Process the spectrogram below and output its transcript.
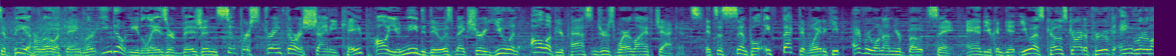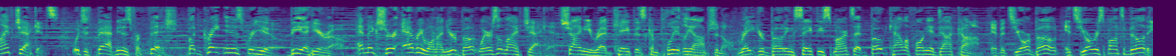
To be a heroic angler, you don't need laser vision, super strength, or a shiny cape. All you need to do is make sure you and all of your passengers wear life jackets. It's a simple, effective way to keep everyone on your boat safe. And you can get U.S. Coast Guard approved angler life jackets, which is bad news for fish, but great news for you. Be a hero and make sure everyone on your boat wears a life jacket. Shiny red cape is completely optional. Rate your boating safety smarts at BoatCalifornia.com. If it's your boat, it's your responsibility.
